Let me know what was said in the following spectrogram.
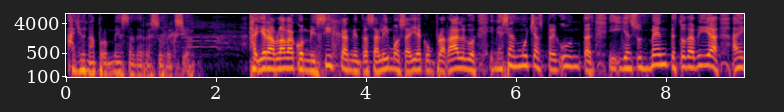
hay una promesa de resurrección. Ayer hablaba con mis hijas mientras salimos ahí a comprar algo y me hacían muchas preguntas y, en sus mentes todavía hay,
